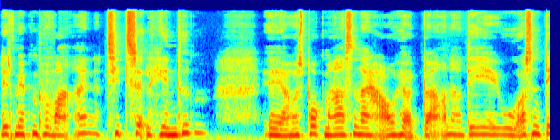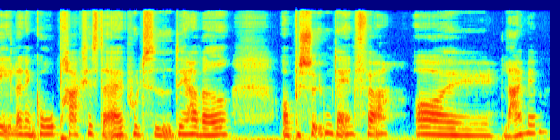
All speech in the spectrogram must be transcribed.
lidt med dem på vejen, og tit selv hentet dem. Øh, jeg har også brugt meget sådan, når jeg har afhørt børn, og det er jo også en del af den gode praksis, der er i politiet. Det har været at besøge dem dagen før, og øh, lege med dem,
